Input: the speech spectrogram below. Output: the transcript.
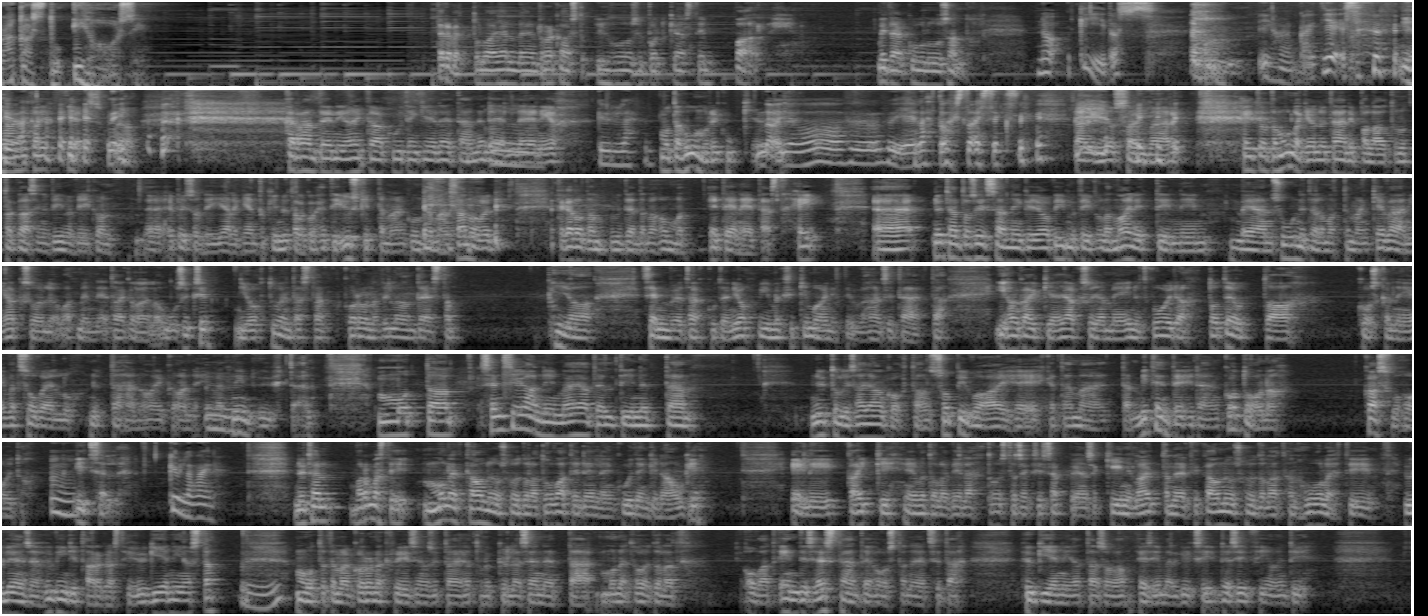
Rakastu ihoosi. Tervetuloa jälleen Rakastu ihoosi podcastin pariin. Mitä kuuluu Sannalle? No kiitos. Ihan kai jees. Ihan Hyvä. kai jees. niin. Karanteeni-aikaa kuitenkin eletään edelleen, ja, Kyllä. mutta huumorikukkia. No vielä. joo, vielä toistaiseksi. Ainakin jossain määrin. Hei, tuota, mullakin on nyt ääni palautunut takaisin viime viikon episodin jälkeen. Toki nyt alkoi heti yskittämään, kun tämän sanoin. Että katsotaan, miten tämä homma etenee tästä. Hei, ää, nythän tosissaan, niin kuin jo viime viikolla mainittiin, niin meidän suunnitelmat tämän kevään jaksoille ovat menneet aika lailla uusiksi, johtuen tästä koronatilanteesta. Ja sen myötä, kuten jo viimeksikin mainittiin vähän sitä, että ihan kaikkia jaksoja me ei nyt voida toteuttaa, koska ne eivät sovellu nyt tähän aikaan, eivät mm. niin yhtään. Mutta sen sijaan niin me ajateltiin, että nyt olisi ajankohtaan sopiva aihe ehkä tämä, että miten tehdään kotona kasvohoito mm. itselleen. Kyllä vain. Nythän varmasti monet kauneushoitolat ovat edelleen kuitenkin auki. Eli kaikki eivät ole vielä toistaiseksi säppejänsä kiinni laittaneet ja kauneushoitolathan huolehtii yleensä hyvinkin tarkasti hygieniasta. Mm-hmm. Mutta tämä koronakriisi on sitten aiheuttanut kyllä sen, että monet hoitolat ovat entisestään tehostaneet sitä hygieniatasoa. Esimerkiksi desinfiointi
